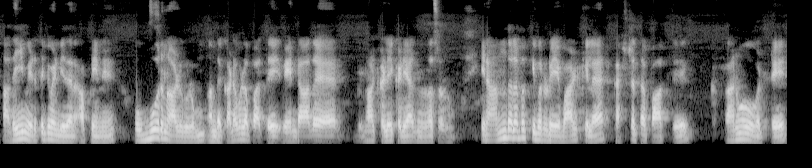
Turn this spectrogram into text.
அதையும் எடுத்துக்க வேண்டியதான் அப்படின்னு ஒவ்வொரு நாள்களும் அந்த கடவுளை பார்த்து வேண்டாத நாட்களே கிடையாதுன்னு தான் சொல்லணும். ஏன்னா அந்த அளவுக்கு இவருடைய வாழ்க்கையில கஷ்டத்தை பார்த்து அனுபவப்பட்டு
